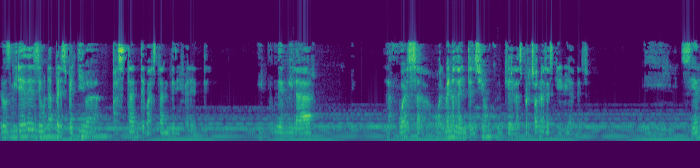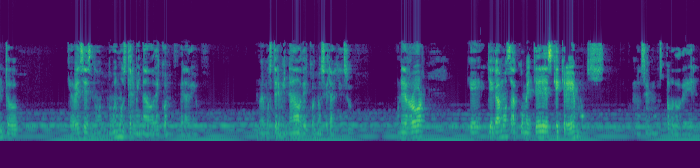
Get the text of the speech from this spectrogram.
los miré desde una perspectiva bastante, bastante diferente. Y pude mirar la fuerza o al menos la intención con que las personas escribían eso. Y siento que a veces no, no hemos terminado de conocer a Dios. No hemos terminado de conocer a Jesús. Un error que llegamos a cometer es que creemos conocemos todo de Él.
